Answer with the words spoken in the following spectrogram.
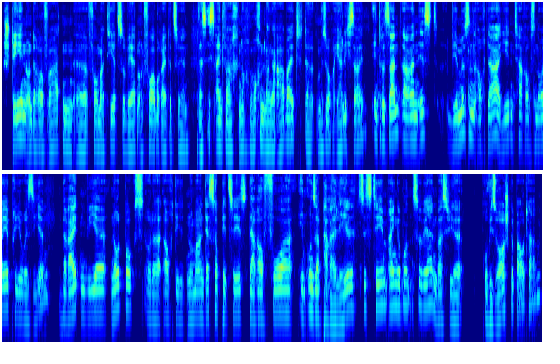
stehen und darauf warten, äh, formatiert zu werden und vorbereitet zu werden. Das ist einfach noch wochenlange Arbeit, da müssen wir auch ehrlich sein. Interessant daran ist, wir müssen auch da jeden Tag aufs Neue priorisieren. Bereiten wir Notebooks oder auch die normalen Desktop-PCs darauf vor, in unser Parallelsystem eingebunden zu werden, was wir provisorisch gebaut haben?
